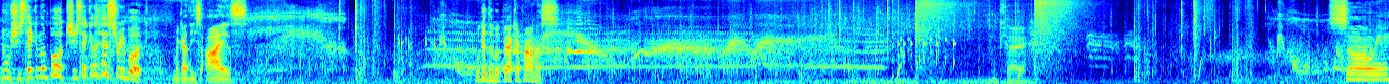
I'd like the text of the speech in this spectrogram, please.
No, she's taking the book. She's taking the history book. Oh my god, these eyes. We'll get the book back, I promise. Okay. So...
